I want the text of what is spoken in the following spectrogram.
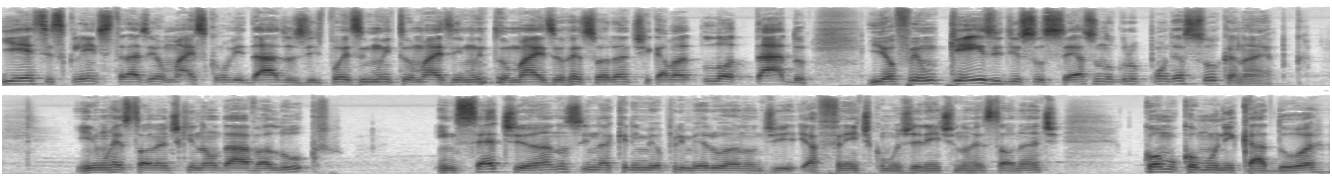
E esses clientes traziam mais convidados, depois muito mais e muito mais. E o restaurante ficava lotado. E eu fui um case de sucesso no Grupo Pão de Açúcar na época. E um restaurante que não dava lucro, em sete anos, e naquele meu primeiro ano de à frente como gerente no restaurante, como comunicador,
